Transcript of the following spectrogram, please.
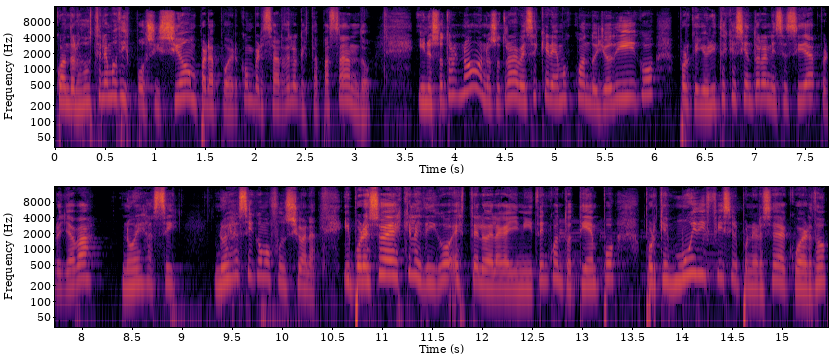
cuando los dos tenemos disposición para poder conversar de lo que está pasando. Y nosotros no, nosotros a veces queremos cuando yo digo, porque yo ahorita es que siento la necesidad, pero ya va, no es así. No es así como funciona. Y por eso es que les digo este, lo de la gallinita en cuanto a tiempo, porque es muy difícil ponerse de acuerdo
